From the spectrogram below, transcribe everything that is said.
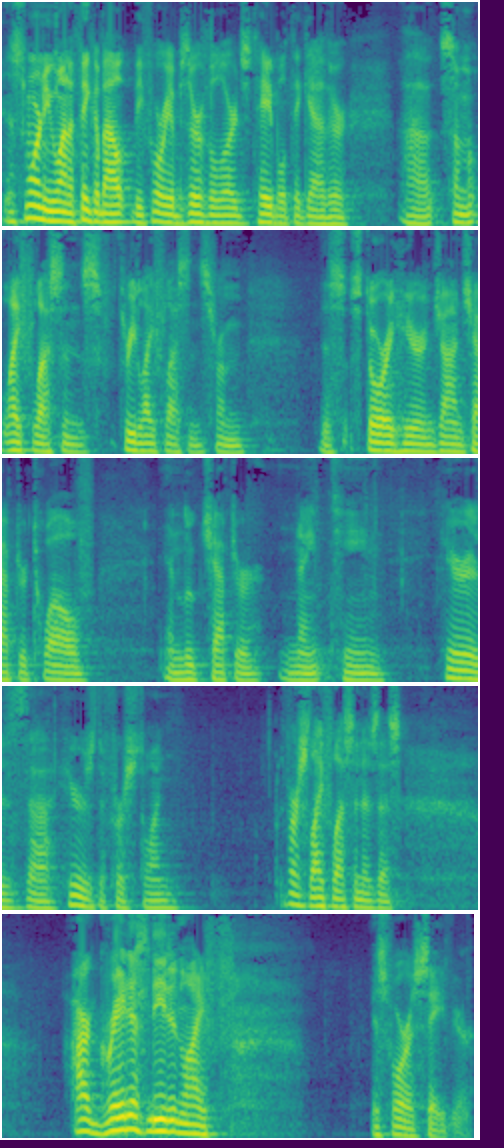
And this morning we want to think about, before we observe the Lord's table together, uh, some life lessons, three life lessons from this story here in John chapter 12 and Luke chapter 19. Here is, uh, here's the first one. The first life lesson is this. Our greatest need in life is for a Savior.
